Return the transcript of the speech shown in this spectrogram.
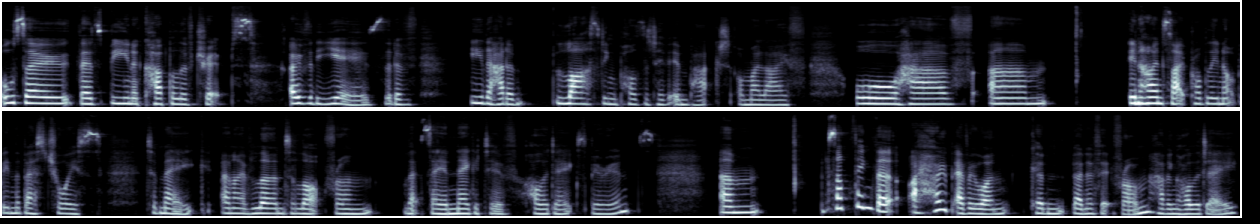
also, there's been a couple of trips over the years that have either had a lasting positive impact on my life or have, um, in hindsight, probably not been the best choice to make. And I've learned a lot from, let's say, a negative holiday experience. Um, something that I hope everyone can benefit from having a holiday.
